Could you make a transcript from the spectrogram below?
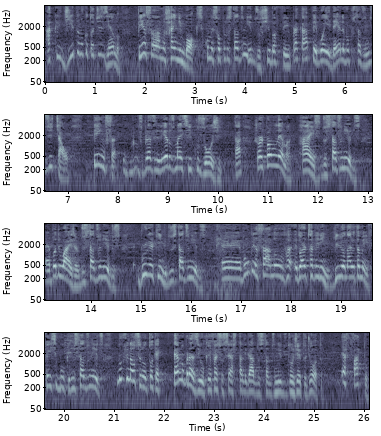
Acredita no que eu tô dizendo. Pensa lá no Shining Box. Começou pelos Estados Unidos. O Shiba veio para cá, pegou a ideia, levou para os Estados Unidos e tchau. Pensa os brasileiros mais ricos hoje, tá? Jorge Paulo Lema, Heinz, dos Estados Unidos, é, Budweiser, dos Estados Unidos, Burger King, dos Estados Unidos. É, vamos pensar no Eduardo Saverin, bilionário também, Facebook, nos Estados Unidos. No final você notou que até no Brasil quem faz sucesso está ligado dos Estados Unidos de um jeito ou de outro? É fato.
